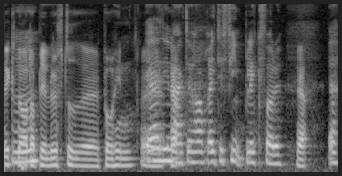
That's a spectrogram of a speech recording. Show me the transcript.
ikke, når mm. der bliver løftet øh, på hende. Ja, lige nok. Ja. Det har et rigtig fint blik for det. Ja. ja.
